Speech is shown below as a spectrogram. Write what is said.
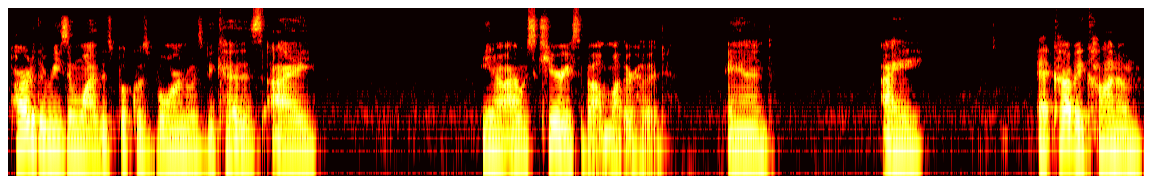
part of the reason why this book was born was because I, you know, I was curious about motherhood, and I, at Cave Canem,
